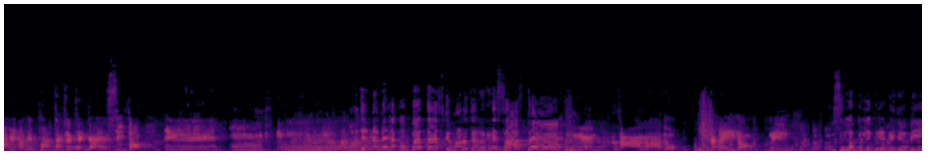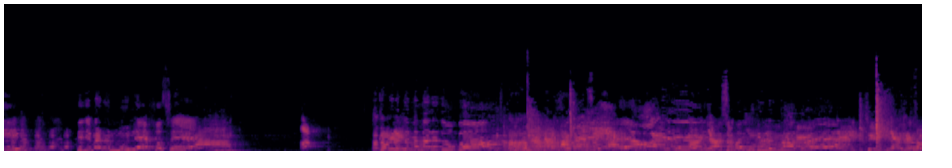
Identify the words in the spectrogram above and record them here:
A mí no me importa que tenga éxito. Oye, memela con patas, qué bueno que regresaste. Tarado. ¡Nunca me he ido! Pues en la película que yo vi, te llevaron muy lejos, ¿eh? Ah. Ah. ¿A mamá de Dumbo? Ah. ¡Ay, qué les pasa, eh! Sí, sí, sí.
